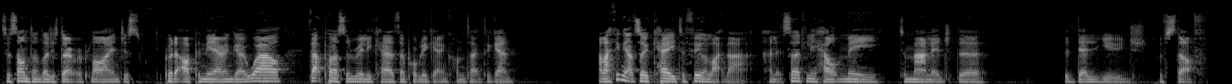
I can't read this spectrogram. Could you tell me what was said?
So sometimes I just don't reply and just put it up in the air and go, well, if that person really cares, they'll probably get in contact again. And I think that's okay to feel like that, and it certainly helped me to manage the the deluge of stuff.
